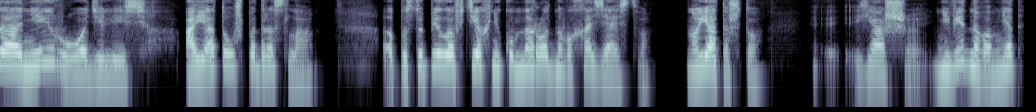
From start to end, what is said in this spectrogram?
они и родились, а я-то уж подросла. Э, поступила в техникум народного хозяйства. Но я-то что? Э, я ж э, не видно вам, нет?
